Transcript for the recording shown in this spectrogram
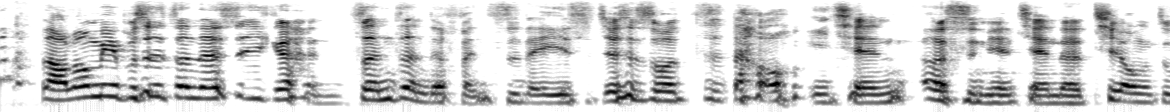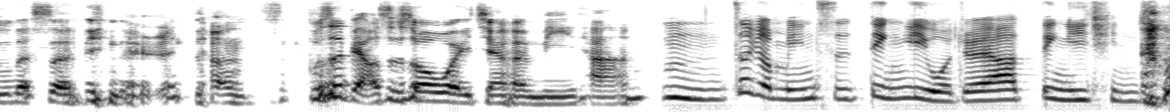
老农民不是真的是一个很真正的粉丝的意思，就是说知道以前二十年前的七龙珠的设定的人这样子，不是表示说我以前很迷他。嗯，这个名词定义我觉得要定义清楚。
